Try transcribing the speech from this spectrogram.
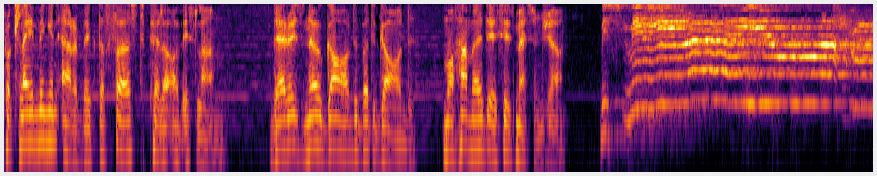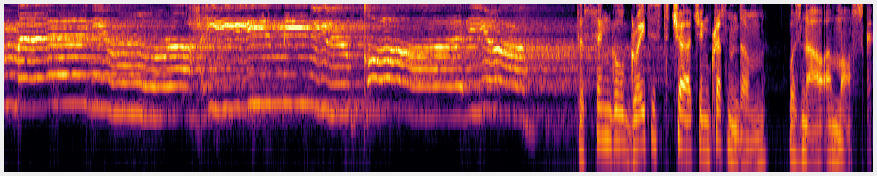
proclaiming in Arabic the first pillar of Islam. There is no God but God. Muhammad is his messenger. the single greatest church in Christendom was now a mosque.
